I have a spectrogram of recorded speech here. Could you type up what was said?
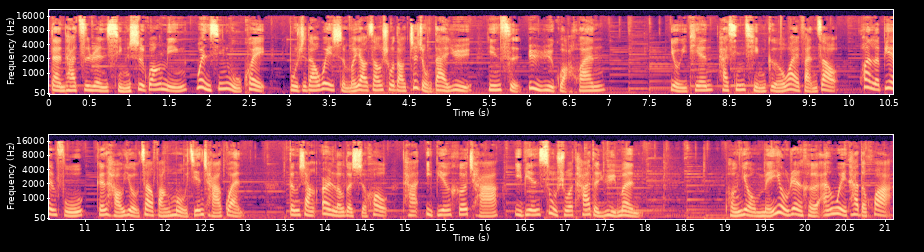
但他自认行事光明，问心无愧，不知道为什么要遭受到这种待遇，因此郁郁寡欢。有一天，他心情格外烦躁，换了便服，跟好友造访某间茶馆。登上二楼的时候，他一边喝茶，一边诉说他的郁闷。朋友没有任何安慰他的话。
